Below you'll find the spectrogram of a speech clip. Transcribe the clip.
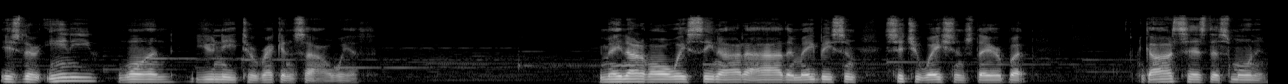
Is there anyone you need to reconcile with? You may not have always seen eye to eye. There may be some situations there, but God says this morning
